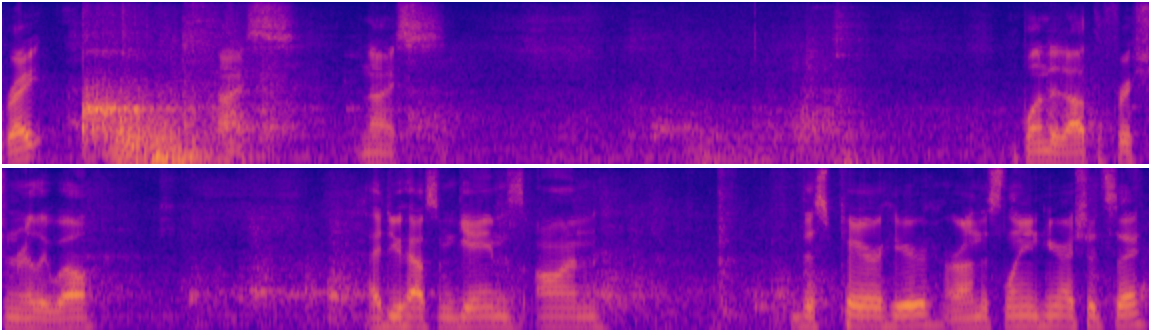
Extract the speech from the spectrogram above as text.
Right? Nice, nice. Blended out the friction really well. I do have some games on this pair here, or on this lane here, I should say.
